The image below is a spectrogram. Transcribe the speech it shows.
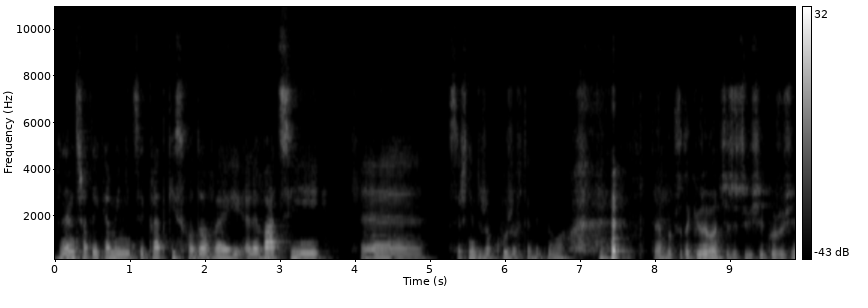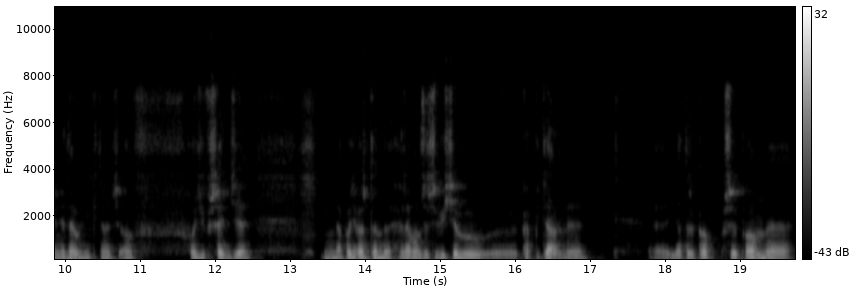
wnętrza tej kamienicy, klatki schodowej, elewacji. Eee, strasznie dużo kurzu wtedy było. Tak, bo przy takim remoncie rzeczywiście kurzu się nie da uniknąć. On wchodzi wszędzie. A ponieważ ten remont rzeczywiście był e, kapitalny, e, ja tylko przypomnę,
